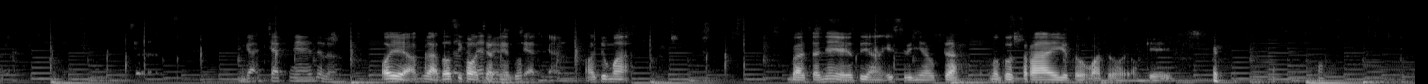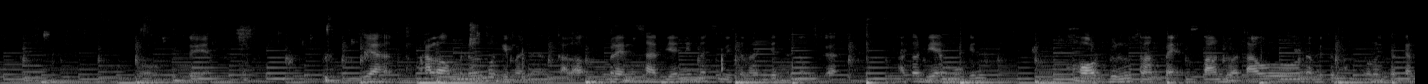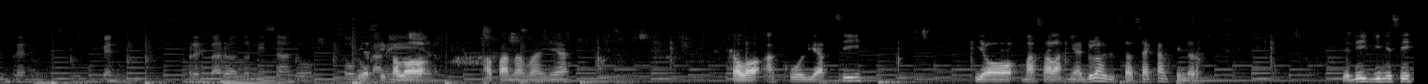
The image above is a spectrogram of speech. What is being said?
Nggak chatnya itu loh. Oh iya aku nggak tahu sih kalau chatnya itu. chat kan? Aku cuma bacanya ya itu yang istrinya udah nuntut cerai gitu. Waduh oke. Gitu ya. Ya kalau menurutmu gimana? Kalau brand Sabian ini masih bisa lanjut atau enggak? Atau dia mungkin hold dulu sampai setahun dua tahun habis itu meluncurkan brand brand brand baru atau Nisa tuh solo Iya sih, kalau- apa namanya? Kalau aku lihat sih yo masalahnya dulu harus diselesaikan sih Ner. jadi gini sih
